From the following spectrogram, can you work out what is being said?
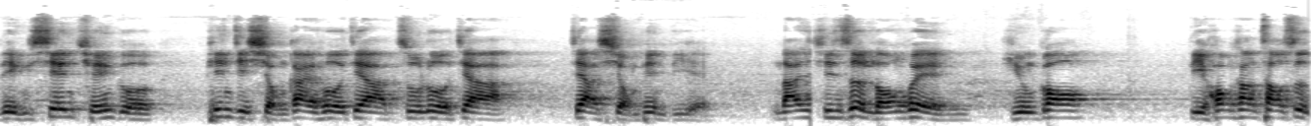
领先全国品质上盖好遮猪肉遮遮商品伫的，咱新社农会香菇伫丰康超市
